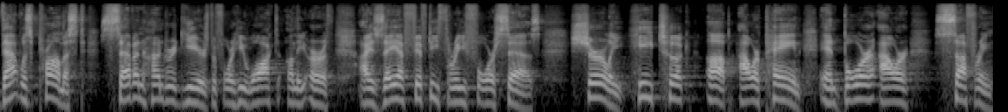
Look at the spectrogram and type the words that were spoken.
That was promised 700 years before he walked on the earth. Isaiah 53 4 says, Surely he took up our pain and bore our suffering.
